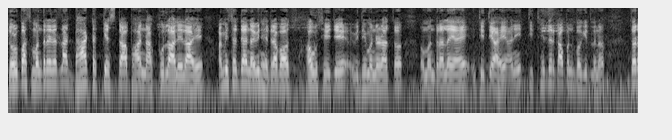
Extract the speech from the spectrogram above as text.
जवळपास मंत्रालयातला दहा टक्के स्टाफ हा नागपूरला आलेला आहे. आम्ही सध्या नवीन हैदराबाद हाऊस हे जे विधिमंडळाचं मंत्रालय आहे तिथे आहे. आणि तिथे जर का आपण बघितलं ना तर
